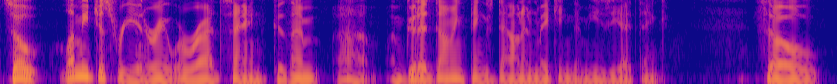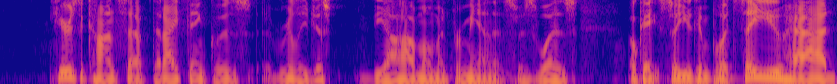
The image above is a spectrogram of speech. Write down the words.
So let me just reiterate what Rod's saying because I'm uh, I'm good at dumbing things down and making them easy. I think. So here's the concept that I think was really just the aha moment for me on this was, was okay, so you can put say you had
